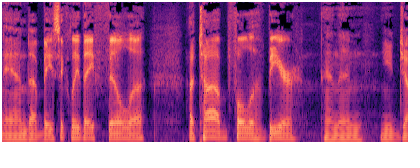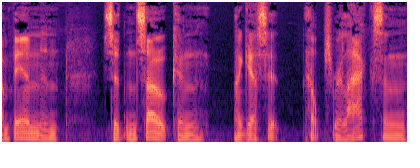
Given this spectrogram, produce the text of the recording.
and uh, basically they fill a a tub full of beer, and then you jump in and sit and soak, and I guess it helps relax and.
